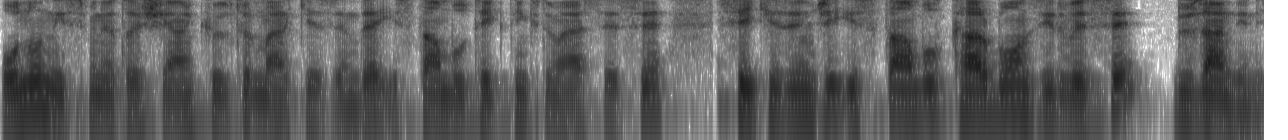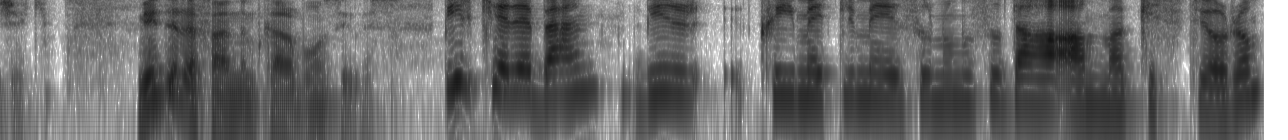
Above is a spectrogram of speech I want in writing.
onun ismini taşıyan kültür merkezinde İstanbul Teknik Üniversitesi 8. İstanbul Karbon Zirvesi düzenlenecek. Nedir efendim karbon zirvesi? Bir kere ben bir kıymetli mezunumuzu daha anmak istiyorum.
